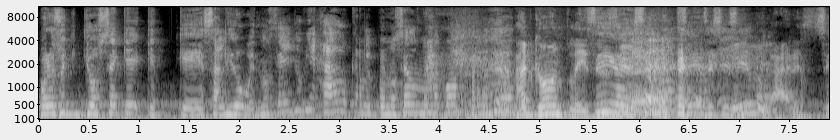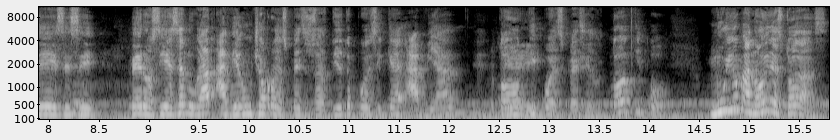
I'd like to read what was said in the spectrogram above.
por eso yo sé que, que, que he salido, güey. No sé, yo he viajado, carnal, pero no sé, no me acuerdo dónde. I'm going places. Sí, sí, sí, sí, sí, sí. Sí, sí, sí. Pero sí, ese lugar había un chorro de especies. O sea, yo te puedo decir que había eh, todo tipo de especies, todo tipo. Muy humanoides todas.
